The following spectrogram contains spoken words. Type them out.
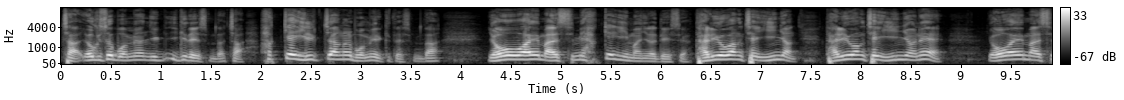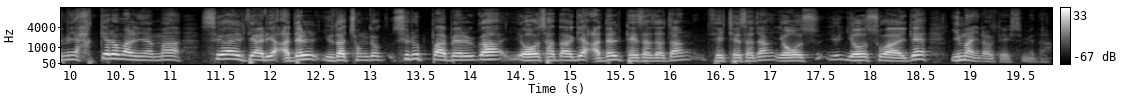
자 여기서 보면 이, 이게 되어 있습니다. 자 학계 1장을 보면 이렇게 되어 있습니다. 여호와의 말씀이 임하니라 되어 있어요. 다리오 왕 제2년 다리오 왕 제2년에 여호와의 말씀이 학계로 말미암아 스알디아리 아들 유다 총독 스룹바벨과 여사닥의 아들 대사장 제사장 여수, 여수아에게 임하니라고 되어 있습니다.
